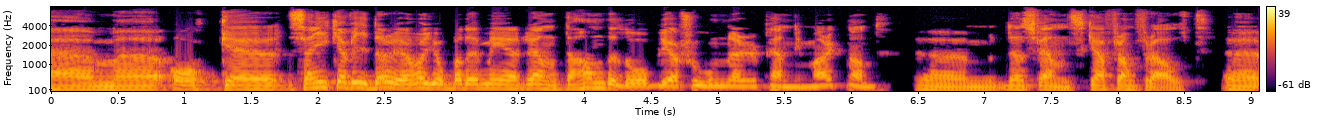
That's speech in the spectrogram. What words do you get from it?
Um, och eh, sen gick jag vidare, jag jobbade med räntehandel, då, obligationer, penningmarknad. Ehm, den svenska framförallt. Eh,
